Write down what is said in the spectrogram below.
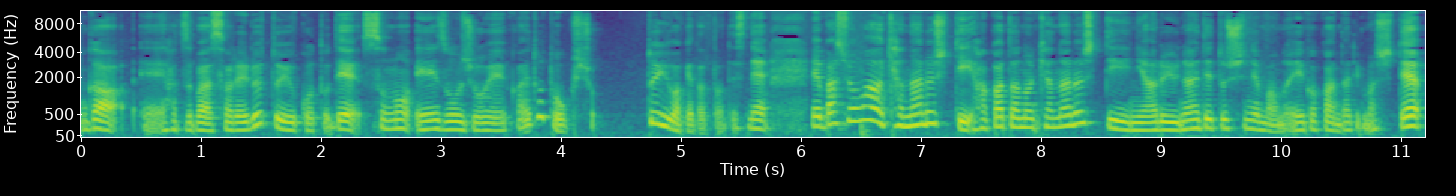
が、えー、発売されるということで、その映像上映会とトークショー。というわけだったんですね。え場所はキャナルシティ、博多のキャナルシティにあるユナイテッドシネマの映画館でありまして、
